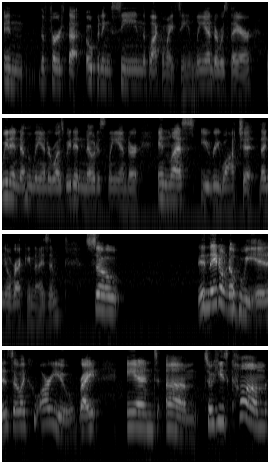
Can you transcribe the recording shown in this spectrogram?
in the first that opening scene, the black and white scene. Leander was there. We didn't know who Leander was. We didn't notice Leander unless you rewatch it, then you'll recognize him. So and they don't know who he is. They're like, "Who are you?" right? And um, so he's come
